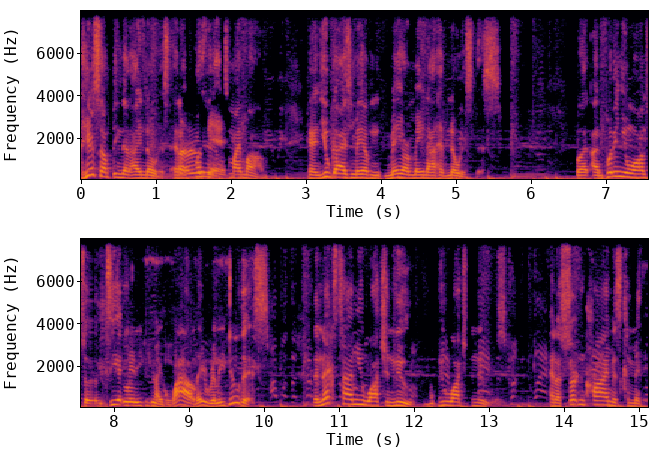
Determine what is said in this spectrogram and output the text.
Here's something that I noticed, and I pointed it to my mom, and you guys may have may or may not have noticed this, but I'm putting you on so you see it later. You can be like, wow, they really do this. The next time you watch a news, you watch the news, and a certain crime is committed,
